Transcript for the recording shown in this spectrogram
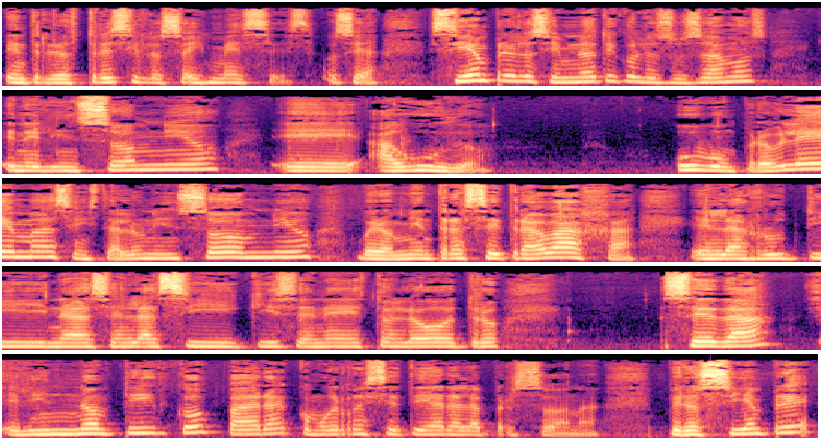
entre los tres y los seis meses. O sea, siempre los hipnóticos los usamos en el insomnio eh, agudo. Hubo un problema, se instaló un insomnio. Bueno, mientras se trabaja en las rutinas, en la psiquis, en esto, en lo otro, se da el hipnótico para como resetear a la persona. Pero siempre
